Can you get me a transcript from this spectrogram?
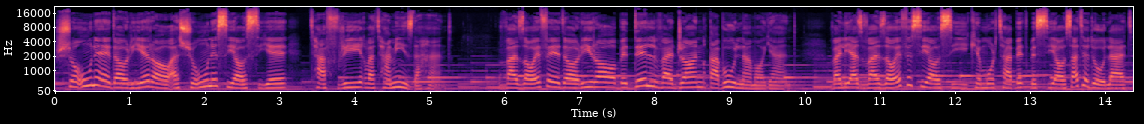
شعون اداریه را از شعون سیاسیه تفریق و تمیز دهند. وظایف اداری را به دل و جان قبول نمایند. ولی از وظایف سیاسی که مرتبط به سیاست دولت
